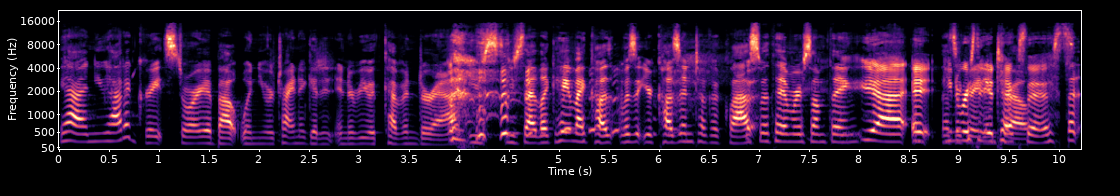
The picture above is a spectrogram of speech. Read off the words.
Yeah, and you had a great story about when you were trying to get an interview with Kevin Durant. You you said like, "Hey, my cousin was it your cousin took a class with him or something?" Yeah, at That's University of Texas. But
